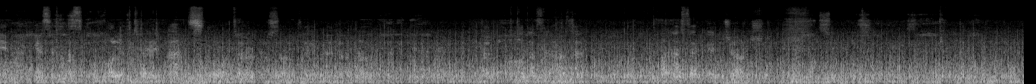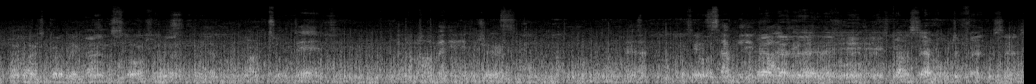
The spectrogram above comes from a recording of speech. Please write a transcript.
Yeah, I guess it was voluntary manslaughter or something. I don't know. I don't know. How does that, how does that, how does that get judged? Well, it's got to be manslaughter, isn't it? One, two dead. I don't know how many injured. Yeah. He was happily Well, uh, driving. uh, he- he's defences.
